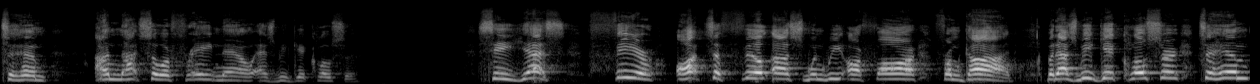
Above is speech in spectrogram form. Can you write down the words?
to him, I'm not so afraid now as we get closer. See, yes, fear ought to fill us when we are far from God. But as we get closer to Him,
